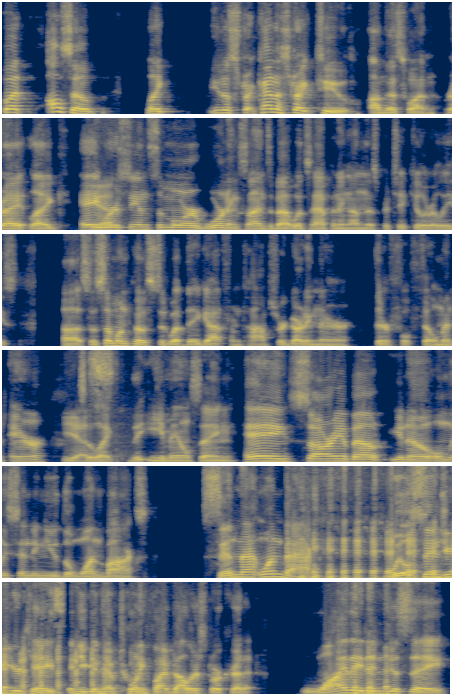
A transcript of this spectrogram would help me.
but also like you know, stri- kind of strike two on this one, right? Like, hey, Yeah. we're seeing some more warning signs about what's happening on this particular release. Uh, so someone posted what they got from Topps regarding their their fulfillment error. yes. So like the email saying, "Hey, sorry about, you know, only sending you the one box. Send that one back. we'll send you your case and you can have $25 store credit." Why they didn't just say,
